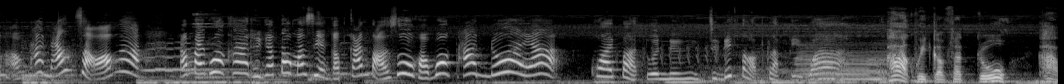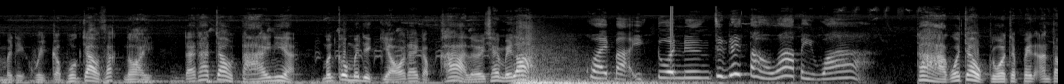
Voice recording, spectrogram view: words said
ธของท่านทั้งสองอะทำไมพวกข้าถึงจะต้องมาเสี่ยงกับการต่อสู้ของพวกท่านด้วยอะ ควายป่าตัวหนึ่งจึงได้ตอบกลับไปว่า ข้าคุยกับศัตรู ข้าไม่ได้คุยกับพวกเจ้าสักหน่อย แต่ถ้าเจ้าตายเนี่ย มันก็ไม่ได้เกี่ยวอะไรกับข้าเลยใช่ไหมล่ะ ควายป่าอีกตัวหนึ่งจึงได้ต่อว่าไปว่า ถ้าหากว่าเจ้ากลัวจะเป็นอันต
